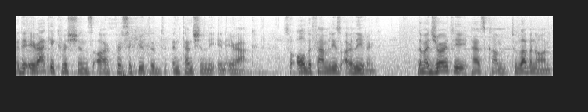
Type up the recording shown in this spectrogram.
The Iraqi Christians are persecuted intentionally in Iraq. So all the families are leaving. The majority has come to Lebanon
